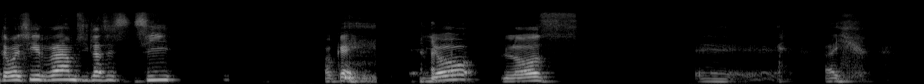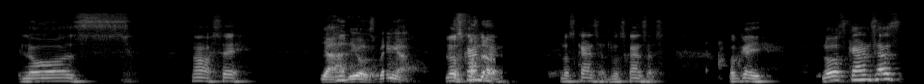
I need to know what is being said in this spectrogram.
te voy a decir Rams y le haces sí. Ok. Yo los. eh, ay, los. No sé. Ya, adiós, venga. Los Kansas. Los Kansas, los Kansas. Ok. Los Kansas.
